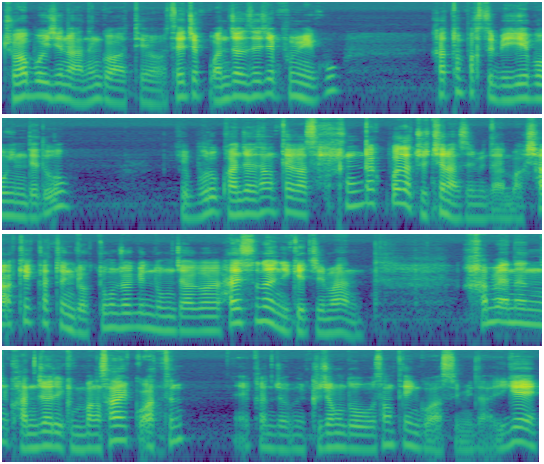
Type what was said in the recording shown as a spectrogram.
좋아 보이지는 않은 것 같아요. 새 제, 완전 새 제품이고 카톤 박스 미개봉인데도 무릎 관절 상태가 생각보다 좋지는 않습니다. 막 샤킥 같은 역동적인 동작을 할 수는 있겠지만 하면은 관절이 금방 상할 것 같은 약간 좀 그 정도 상태인 것 같습니다. 이게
